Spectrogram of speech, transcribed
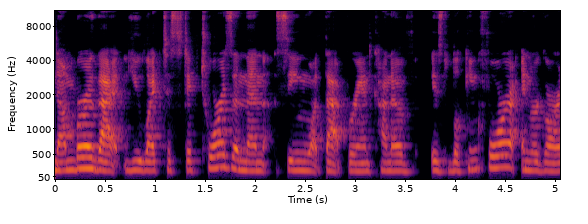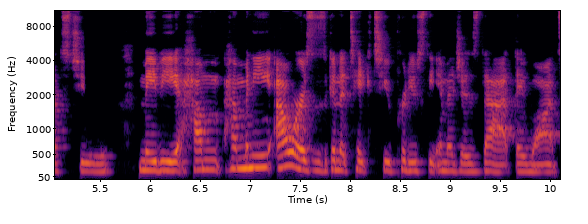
number that you like to stick towards and then seeing what that brand kind of is looking for in regards to maybe how how many hours is it going to take to produce the images that they want?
